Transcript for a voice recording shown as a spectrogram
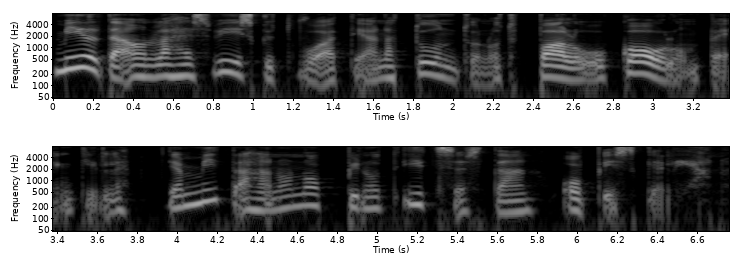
Miltä on lähes 50-vuotiaana tuntunut paluu koulun penkille ja mitä hän on oppinut itsestään opiskelijana?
